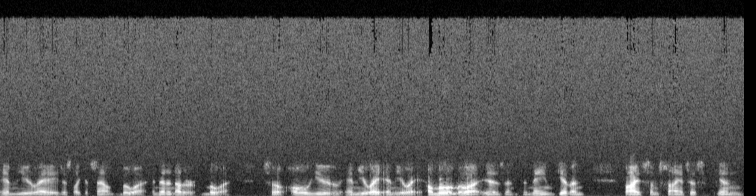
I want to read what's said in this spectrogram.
M-U-A, just like it sounds, MUA, and then another MUA. So O-U-M-U-A, M-U-A. Oumuamua is the name given by some scientists in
